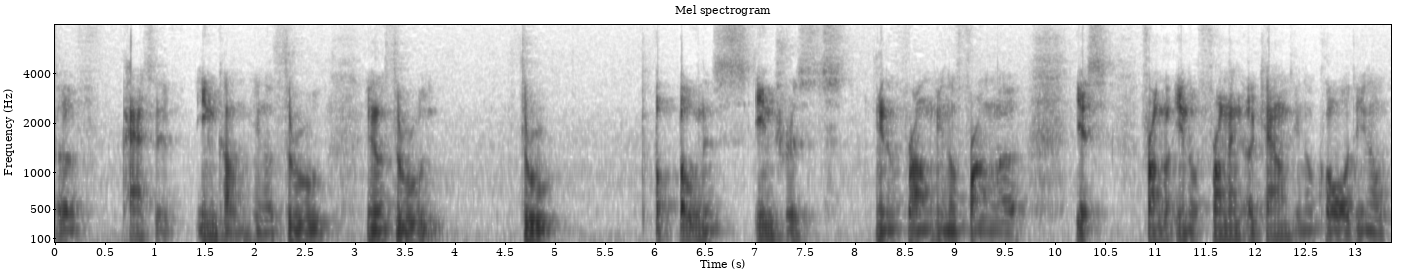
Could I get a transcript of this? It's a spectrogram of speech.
of passive income, you know, through, you know, through, through bonus interests, you know, from, you know, from, uh, yes, from, you know, from an account, you know, called, you know,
